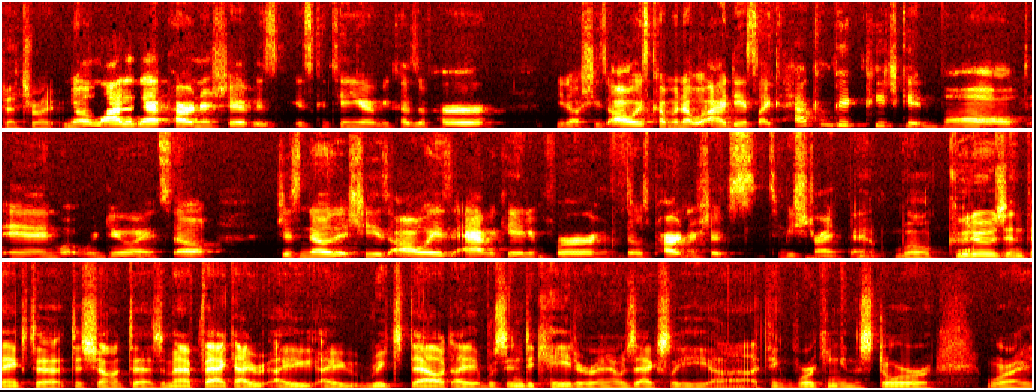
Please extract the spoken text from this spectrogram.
that's right. You know, a lot of that partnership is is continuing because of her you know, she's always coming up with ideas like, how can Big Peach get involved in what we're doing? So just know that she's always advocating for those partnerships to be strengthened. Yeah. Well, kudos and thanks to, to Shanta. As a matter of fact, I, I, I reached out. I was in Decatur and I was actually, uh, I think, working in the store where I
